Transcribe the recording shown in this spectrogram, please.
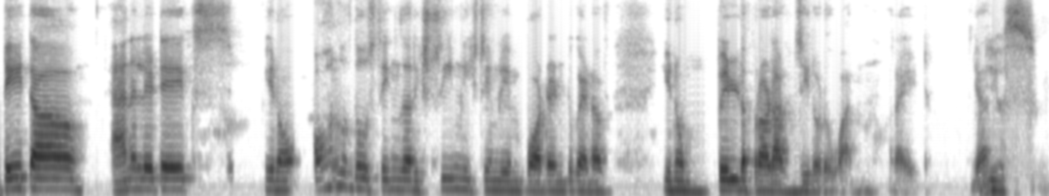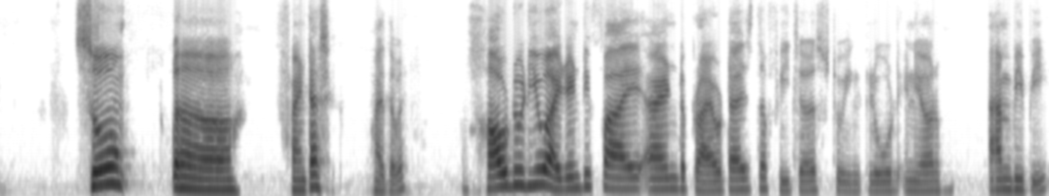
data, analytics, you know, all of those things are extremely, extremely important to kind of, you know, build a product zero to one, right? Yeah. Yes. So, uh, fantastic, by the way. How did you identify and prioritize the features to include in your MVP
